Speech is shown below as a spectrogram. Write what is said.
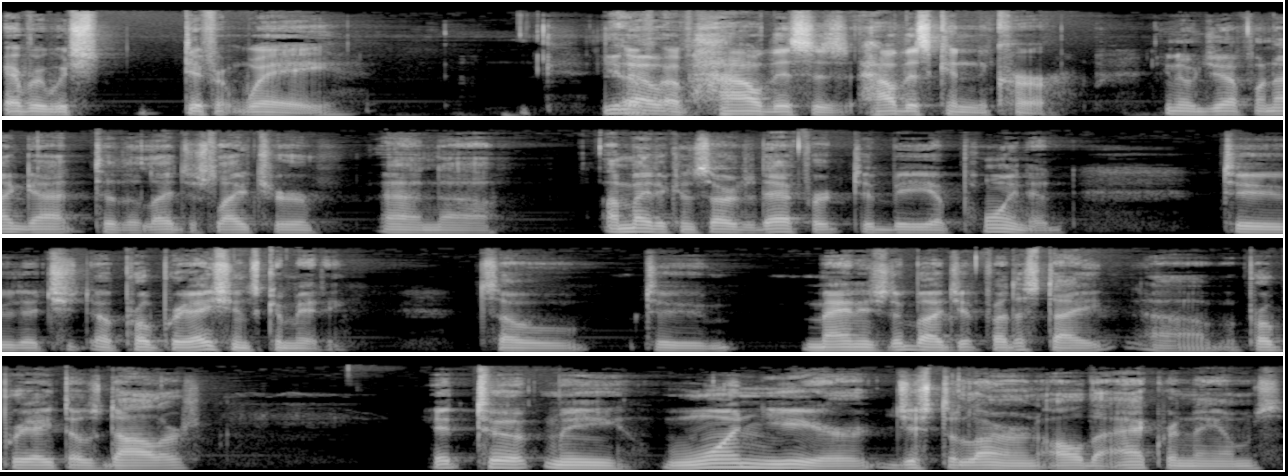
every which different way you know, of, of how this is how this can occur. You know, Jeff, when I got to the legislature and uh, I made a concerted effort to be appointed to the Appropriations Committee. So to manage the budget for the state, uh, appropriate those dollars. It took me one year just to learn all the acronyms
